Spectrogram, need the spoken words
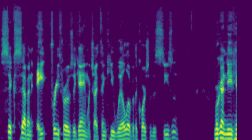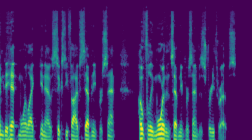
six, seven, eight free throws a game, which I think he will over the course of this season, we're going to need him to hit more like, you know, 65, 70%, hopefully more than 70% of his free throws.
